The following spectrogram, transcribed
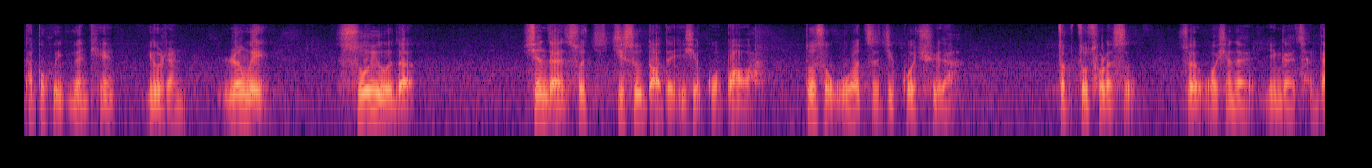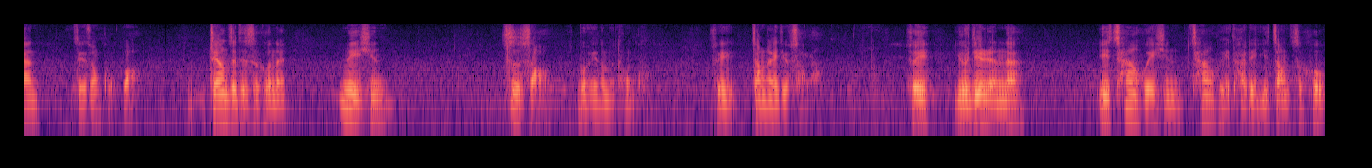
他不会怨天尤人，认为所有的现在所接收到的一些果报啊，都是我自己过去的做做错了事。所以我现在应该承担这种果报，这样子的时候呢，内心至少不会那么痛苦，所以障碍就少了。所以有的人呢，一忏悔心忏悔他的一障之后，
